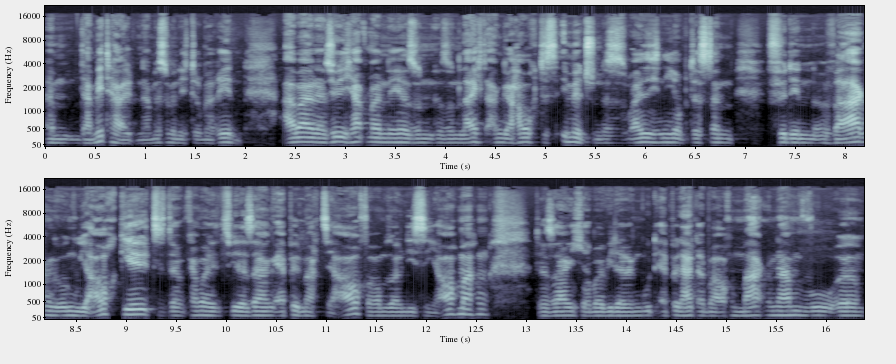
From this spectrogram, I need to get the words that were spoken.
ähm, da mithalten. Da müssen wir nicht drüber reden. Aber natürlich hat man hier so ein, so ein leicht angehauchtes Image und das weiß ich nicht, ob das dann für den Wagen irgendwie auch gilt. Da kann man jetzt wieder sagen, Apple macht es ja auch, warum sollen die es nicht auch machen? Da sage ich aber wieder, gut, Apple hat aber auch einen Markennamen, wo äh,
